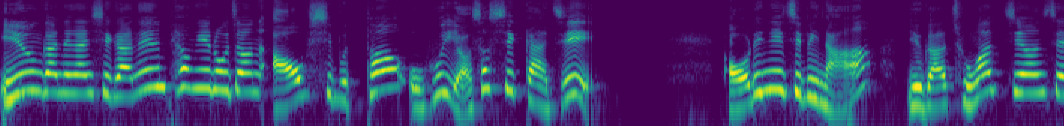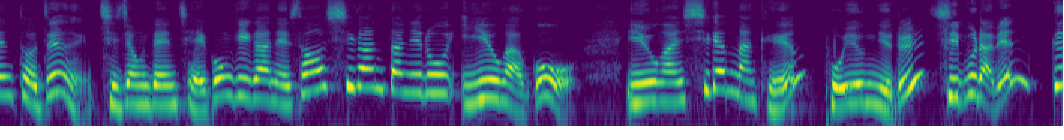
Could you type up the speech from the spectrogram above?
이용 가능한 시간은 평일 오전 9시부터 오후 6시까지. 어린이집이나 육아 종합지원센터 등 지정된 제공기관에서 시간 단위로 이용하고 이용한 시간만큼 보육료를 지불하면 끝!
